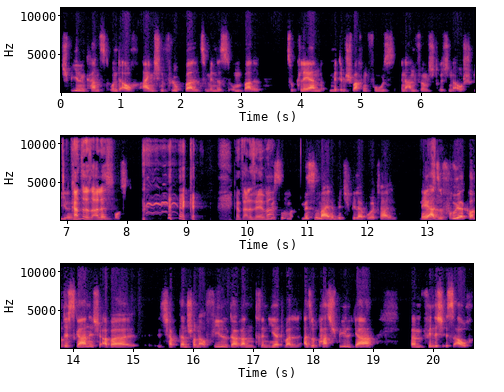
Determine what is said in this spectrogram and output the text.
spielen kannst und auch eigentlich einen Flugball, zumindest um Ball zu klären, mit dem schwachen Fuß in Anführungsstrichen auch spielen. Kannst du das alles? Kannst du alles selber? Müssen, müssen meine Mitspieler beurteilen. Nee, Ach so. also früher konnte ich es gar nicht, aber ich habe dann schon auch viel daran trainiert, weil, also Passspiel, ja, ähm, finde ich, ist auch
